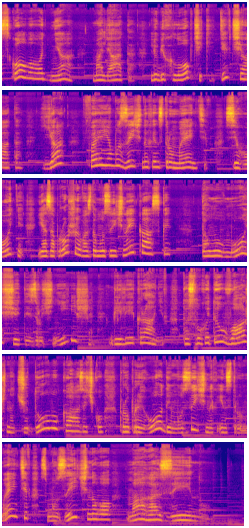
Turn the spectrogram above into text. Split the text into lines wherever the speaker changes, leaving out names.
казкового дня, малята, любі хлопчики, дівчата. Я фея музичних інструментів. Сьогодні я запрошую вас до музичної казки. Тому вмощуйтесь зручніше біля екранів та слухайте уважно чудову казочку про пригоди музичних інструментів з музичного магазину.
